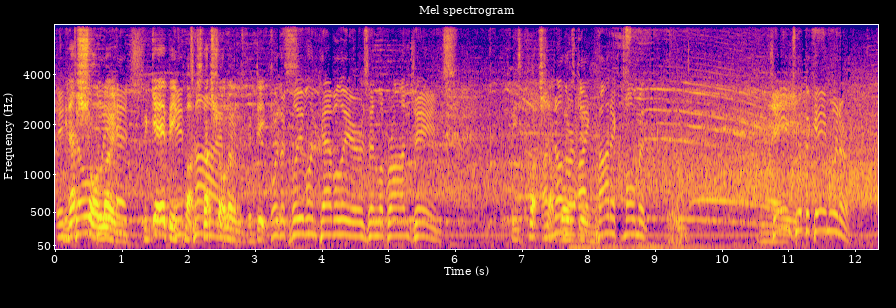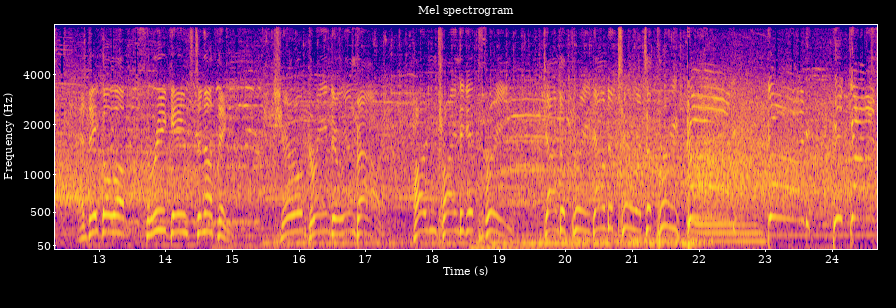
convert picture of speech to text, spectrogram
I mean, that shot alone, forget it being in clutch, that shot alone is ridiculous. For the. Cleveland Cavaliers and LeBron James. He's clutched up Another both doing. iconic moment. James with the game winner. And they go up three games to nothing. Gerald Green to inbound. Harden trying to get free. Down to three, down to two. It's a three. Good! Good! He got it!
